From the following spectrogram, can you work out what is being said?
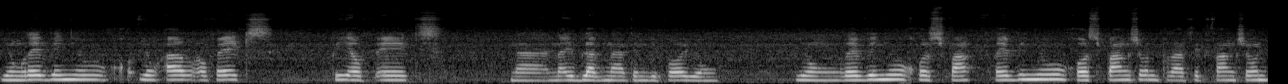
yung revenue, yung R of X, P of X, na na-vlog natin before yung yung revenue cost fun- revenue cost function profit function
